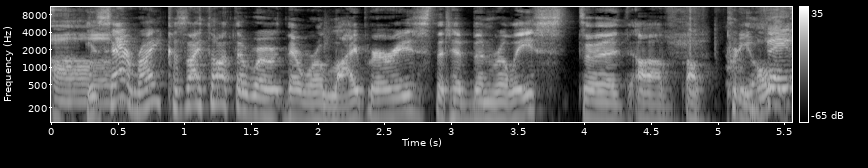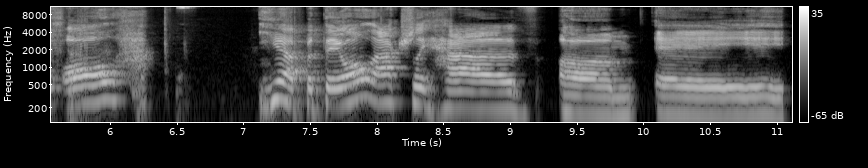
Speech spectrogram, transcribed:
um, is that right? Because I thought there were there were libraries that had been released uh, of, of pretty old. They stuff. all, ha- yeah, but they all actually have um, a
